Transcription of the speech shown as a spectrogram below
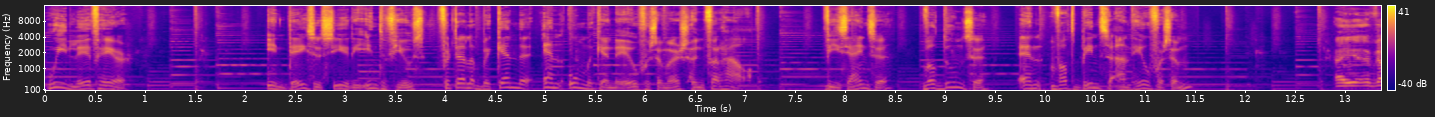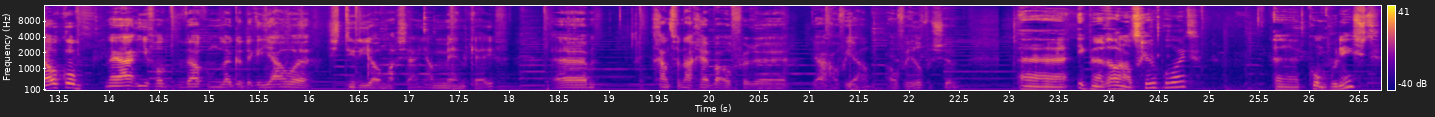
We Live Here. In deze serie interviews vertellen bekende en onbekende Hilversummers hun verhaal. Wie zijn ze? Wat doen ze? En wat bindt ze aan Hilversum? Hey, eh, welkom. Nou ja, in ieder geval welkom. Leuk dat ik in jouw eh, studio mag zijn, jouw man cave. Ehm, we gaan het vandaag hebben over, eh, ja, over jou, over Hilversum. Uh, ik ben Ronald Schilbroort, uh, componist.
